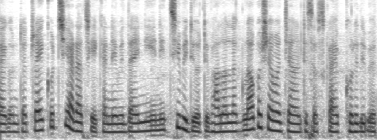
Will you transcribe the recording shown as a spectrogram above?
লাইগনটা ট্রাই করছি আর আজকে এখানে বিদায় নিয়ে নিচ্ছি। ভিডিওটি ভালো লাগল অবশ্যই আমার চ্যানেলটি সাবস্ক্রাইব করে দিবেন।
